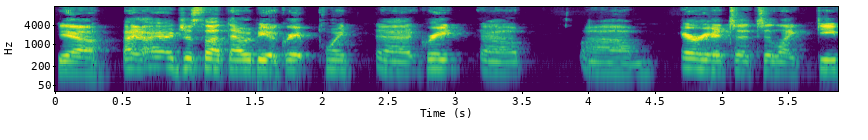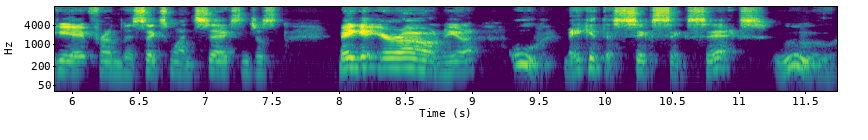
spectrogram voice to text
Yeah, I, I just thought that would be a great point, uh, great uh, um, area to, to like deviate from the six one six and just make it your own. You know, ooh, make it the six six six. Ooh,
